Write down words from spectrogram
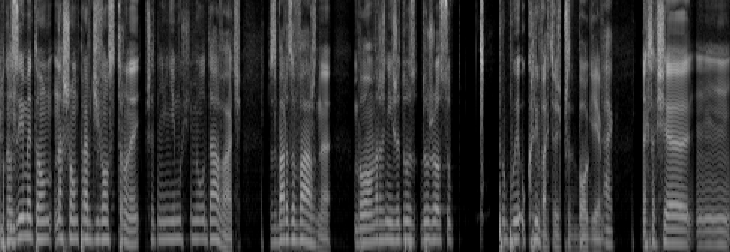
Pokazujemy tą naszą prawdziwą stronę. Przed nim nie musimy udawać. To jest bardzo ważne, bo mam wrażenie, że du- dużo osób próbuje ukrywać coś przed Bogiem. Tak. Jak tak się... Mm,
